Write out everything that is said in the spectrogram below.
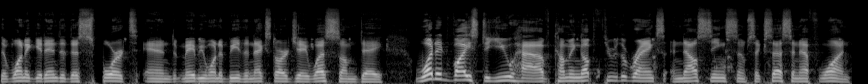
that want to get into this sport and maybe want to be the next RJ West someday. What advice do you have coming up through the ranks and now seeing some success in F1?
